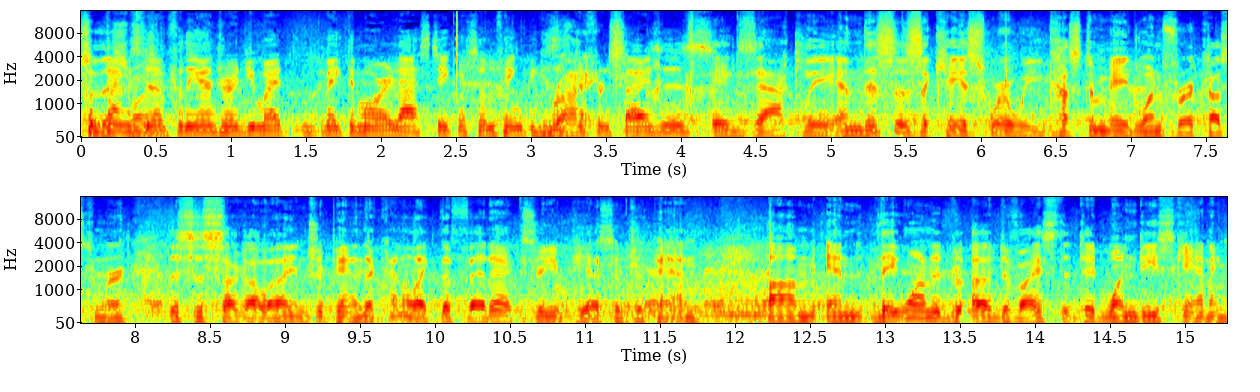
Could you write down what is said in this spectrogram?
Sometimes uh, one- for the Android you might make them more elastic or something because Right. it's different sizes. Exactly, and this is a case where we custom made one for a customer. This is Sagawa in Japan. They're kind of like the FedEx or UPS of Japan. Um, and they wanted a device that did 1D scanning.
